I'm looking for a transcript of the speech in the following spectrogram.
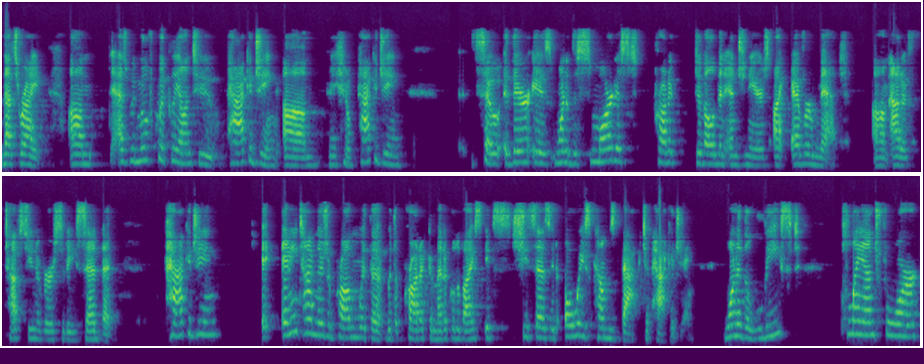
That's right. Um, as we move quickly on to packaging, um, you know, packaging. So there is one of the smartest product development engineers I ever met um, out of Tufts University said that packaging anytime there's a problem with a with a product a medical device it's she says it always comes back to packaging. One of the least planned for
